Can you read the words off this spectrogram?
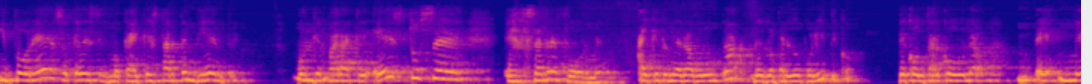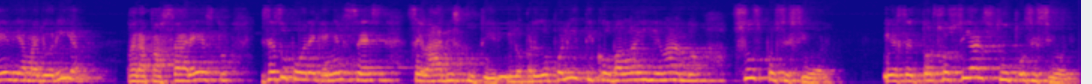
Y por eso que decimos que hay que estar pendiente, porque para que esto se, eh, se reforme, hay que tener la voluntad de los partidos políticos, de contar con una eh, media mayoría para pasar esto. Y se supone que en el CES se va a discutir y los partidos políticos van a ir llevando sus posiciones y el sector social sus posiciones.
